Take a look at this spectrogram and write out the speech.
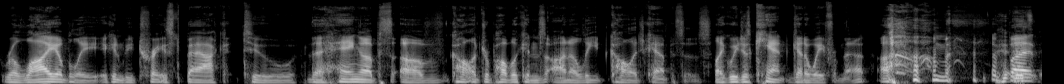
reliably it can be traced back to the hangups of college Republicans on elite college campuses. Like we just can't get away from that. Um, but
